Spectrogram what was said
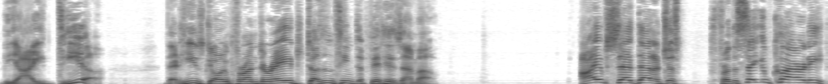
The idea that he's going for underage doesn't seem to fit his MO. I have said that I just for the sake of clarity,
